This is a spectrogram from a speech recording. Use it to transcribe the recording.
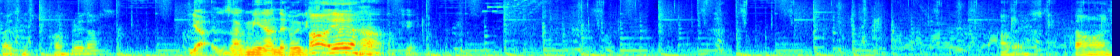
Weiß nicht, brauchen wir das? Ja, sag mir eine andere Möglichkeit. Ah, ja, ja. Aha, okay. Aber echt getan.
